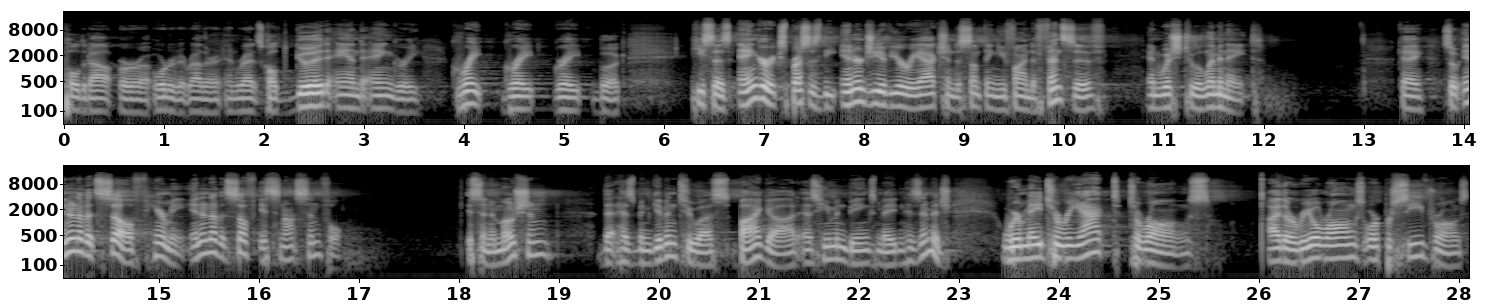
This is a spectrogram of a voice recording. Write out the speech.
pulled it out, or uh, ordered it rather, and read it. It's called Good and Angry. Great, great, great book. He says, Anger expresses the energy of your reaction to something you find offensive and wish to eliminate. Okay, so in and of itself, hear me, in and of itself, it's not sinful. It's an emotion that has been given to us by God as human beings made in His image. We're made to react to wrongs, either real wrongs or perceived wrongs.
